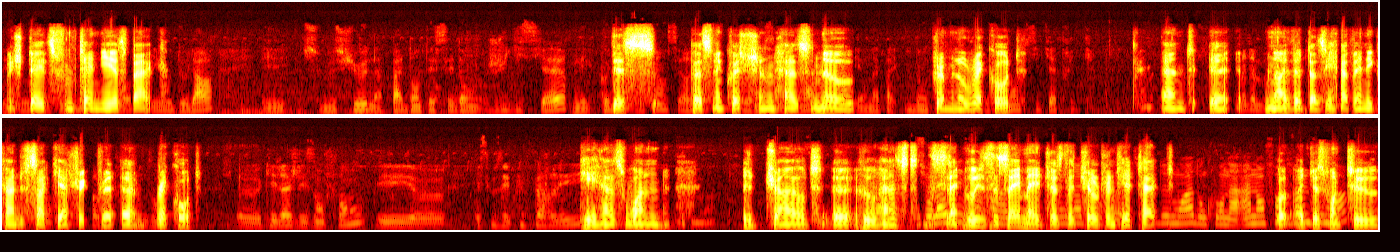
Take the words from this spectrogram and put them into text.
which dates from 10 years back. This person in question has no criminal record, and uh, neither does he have any kind of psychiatric pre- uh, record. He has one uh, child uh, who has the sa- who is the same age as the children he attacked. Well, I just want to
